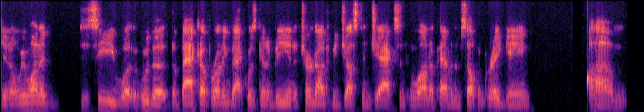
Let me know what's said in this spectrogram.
you know, we wanted to see what who the the backup running back was going to be, and it turned out to be Justin Jackson, who wound up having himself a great game. Um,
